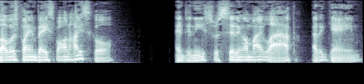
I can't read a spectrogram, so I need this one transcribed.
Bubba was playing baseball in high school, and Denise was sitting on my lap at a game,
